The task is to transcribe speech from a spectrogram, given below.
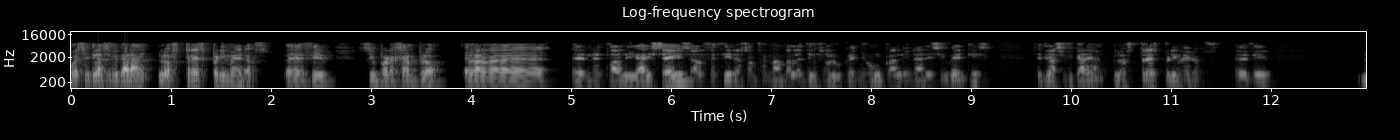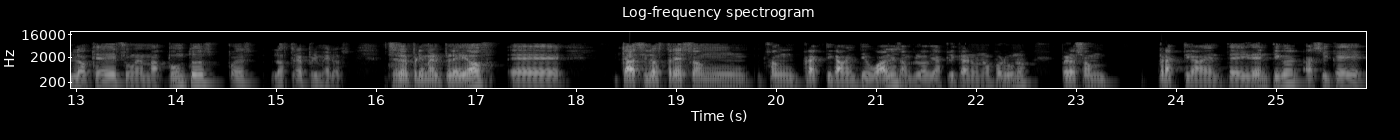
Pues se clasificarán los tres primeros. Es decir, si por ejemplo eh, en esta liga hay seis, Algeciras, San Fernando, Atlético Sanluqueño, UCA, Linares y Betis, se clasificarían los tres primeros. Es decir, los que sumen más puntos, pues los tres primeros. Este es el primer playoff. Eh, casi los tres son, son prácticamente iguales, aunque los voy a explicar uno por uno, pero son prácticamente idénticos, así que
